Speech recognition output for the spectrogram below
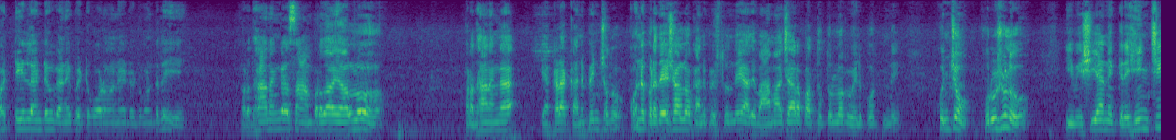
పట్టీలు లాంటివి కానీ పెట్టుకోవడం అనేటటువంటిది ప్రధానంగా సాంప్రదాయాల్లో ప్రధానంగా ఎక్కడ కనిపించదు. కొన్ని ప్రదేశాల్లో కనిపిస్తుంది. అది వామాచార పద్ధతుల్లోకి వెళ్ళిపోతుంది. కొంచెం పురుషులు ఈ విషయాన్ని గ్రహించి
